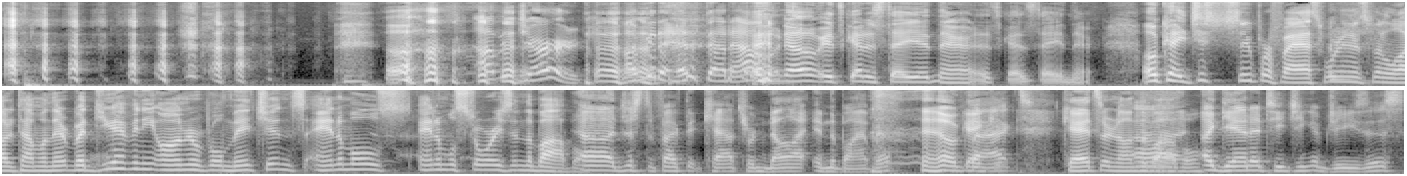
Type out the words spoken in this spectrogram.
I'm a jerk. I'm gonna edit that out. no, it's got to stay in there. It's got to stay in there. Okay, just super fast. We're going to spend a lot of time on there. But do you have any honorable mentions? Animals, animal stories in the Bible? Uh, just the fact that cats are not in the Bible. okay, fact. cats are not in the Uh, Bible. again, a teaching of Jesus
